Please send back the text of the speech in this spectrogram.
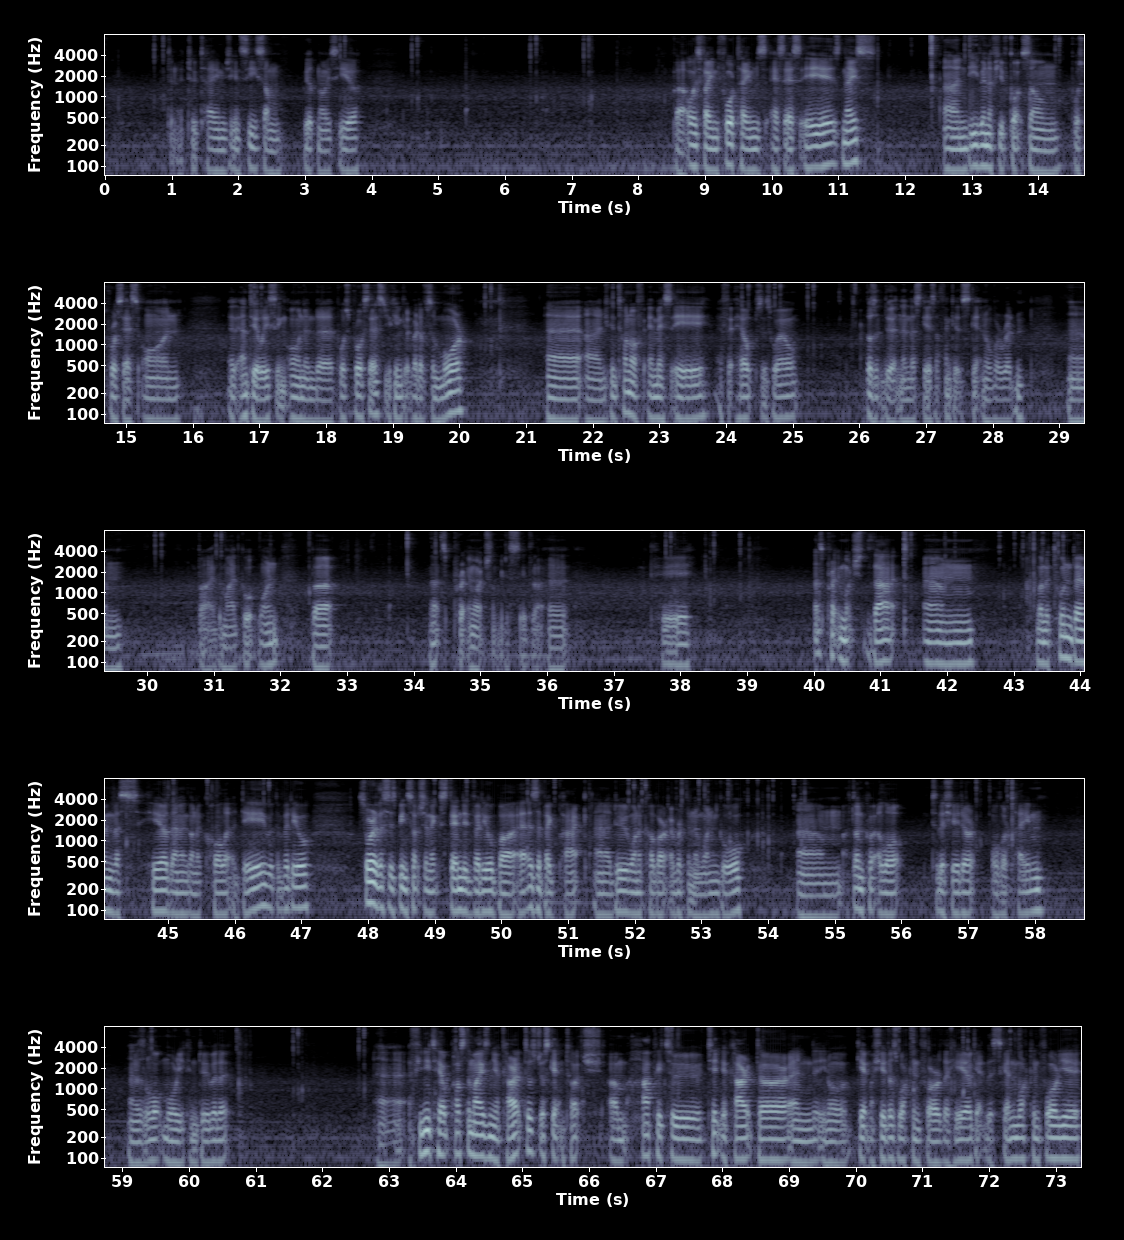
do it two times, you can see some weird noise here. but I always find four times SSAA is nice. And even if you've got some post-process on uh, anti-aliasing on in the post-process you can get rid of some more. Uh, and you can turn off MSAA if it helps as well. Doesn't do it and in this case. I think it's getting overridden. Um, by the MadGoat one but that's pretty much let me just save that out okay that's pretty much that. Um, I'm going to tone down this here, then I'm going to call it a day with the video. Sorry this has been such an extended video, but it is a big pack, and I do want to cover everything in one go. Um, I've done quite a lot to the shader over time, and there's a lot more you can do with it. Uh, if you need help customizing your characters, just get in touch. I'm happy to take your character and you know get my shaders working for the hair, get the skin working for you.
